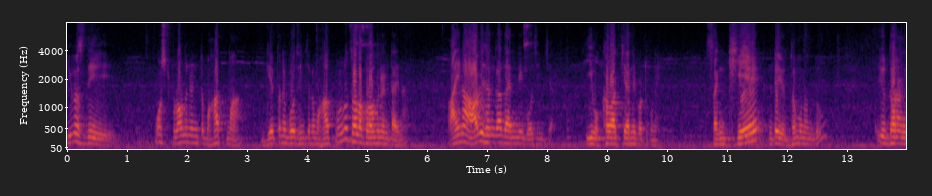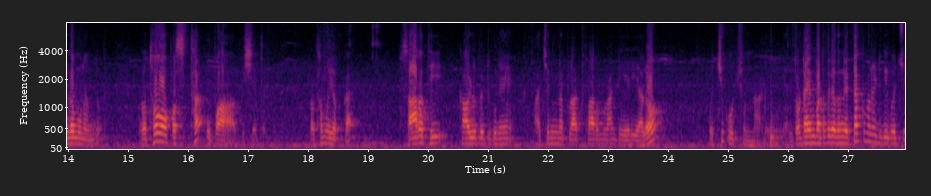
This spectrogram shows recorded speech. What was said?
he was the most prominent మహాత్మ గీతని బోధించిన మహాత్ముల్లో చాలా ప్రామినెంట్ ఆయన. ఆయన ఆ విధంగా దాన్ని బోధించారు. ఈ ఒక్క వాక్యాన్ని పట్టుకుని. సంఖ్యే అంటే యుద్ధమునందు యుద్ధరంగమునందు రథోపస్థ ఉపావిశత్. రథము యొక్క సారథి కాళ్ళు పెట్టుకునే ఆ చిన్న ప్లాట్ఫారం లాంటి ఏరియాలో వచ్చి కూర్చున్నాడు. ఎంతో టైం పట్టదు కదండి. టక్కుమనిటి దిగి వచ్చి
